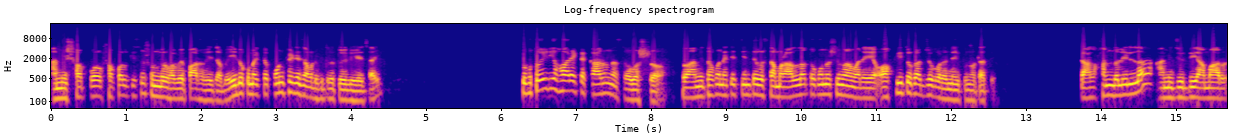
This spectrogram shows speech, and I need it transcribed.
আমি সপ- সকল কিছু সুন্দরভাবে পার হয়ে যাবে। এইরকম একটা কনফিডেন্স আমার ভিতরে তৈরি হয়ে যায়। তো তৈরি হওয়ার একটা কারণ আছে অবশ্য। তো আমি তখন একটা চিন্তা করছি, আমার আল্লাহ তো কোনো সময় আমার অকৃতকার্য করে নেই কোনোটাতে। আলহামদুলিল্লাহ, আমি যদি আমার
